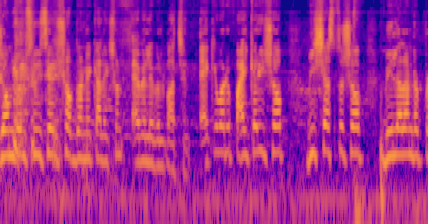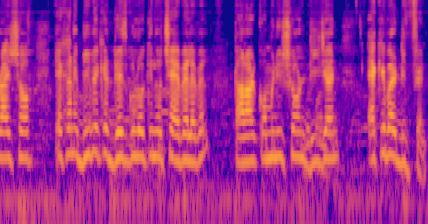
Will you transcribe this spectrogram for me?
জমজম সুইচের সব ধরনের কালেকশন অ্যাভেলেবেল পাচ্ছেন। একেবারে পাইকারি সব বিশ্বাস্ত সব বিলাল প্রাইস সব এখানে বিবেকের ড্রেসগুলো কিন্তু হচ্ছে অ্যাভেলেবেল কালার কম্বিনেশন ডিজাইন একেবারে ডিফারেন্ট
